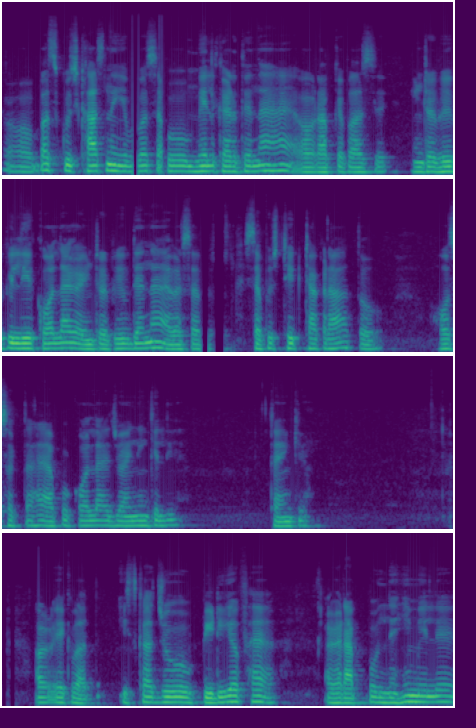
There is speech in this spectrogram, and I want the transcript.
बस कुछ खास नहीं है, बस आपको मेल कर देना है और आपके पास इंटरव्यू के लिए कॉल आएगा, इंटरव्यू देना है, अगर सब सब कुछ ठीक ठाक रहा तो हो सकता है आपको कॉल आए ज्वाइनिंग के लिए। Thank you. और एक बात, इसका जो पीडीएफ है, अगर आपको नहीं मिले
